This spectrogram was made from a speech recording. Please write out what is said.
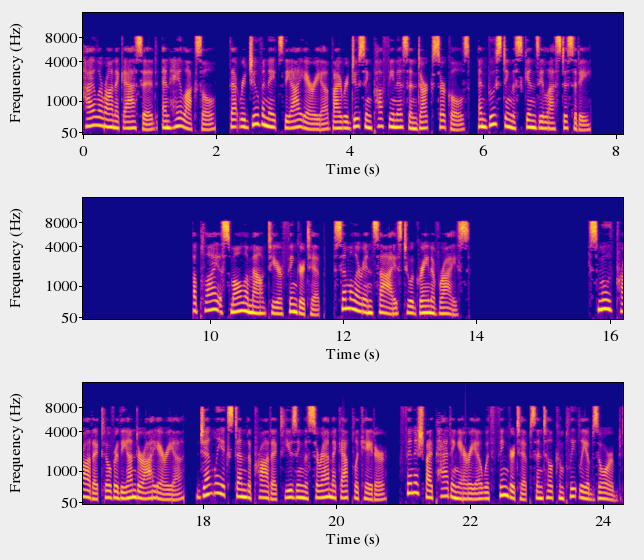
hyaluronic acid, and haloxyl, that rejuvenates the eye area by reducing puffiness and dark circles, and boosting the skin's elasticity. Apply a small amount to your fingertip, similar in size to a grain of rice. Smooth product over the under eye area, gently extend the product using the ceramic applicator, finish by patting area with fingertips until completely absorbed.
